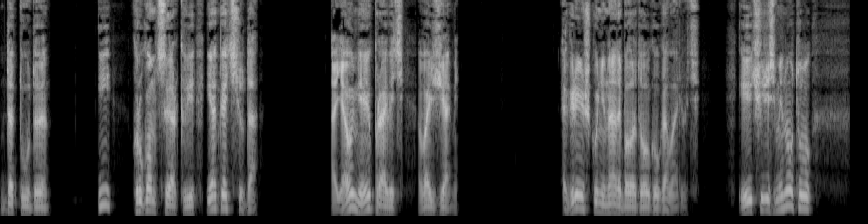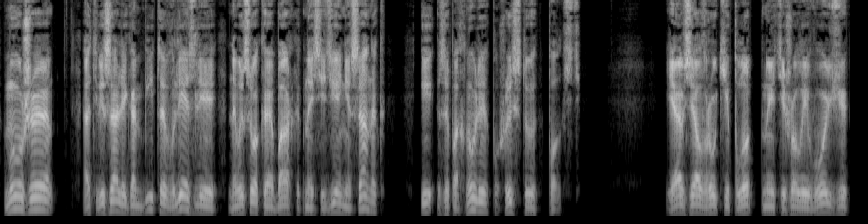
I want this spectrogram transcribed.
до туда и кругом церкви, и опять сюда. А я умею править вожжами. Гришку не надо было долго уговаривать. И через минуту мы уже отвязали гамбита, влезли на высокое бархатное сиденье санок и запахнули пушистую полость. Я взял в руки плотные тяжелые вожжи,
